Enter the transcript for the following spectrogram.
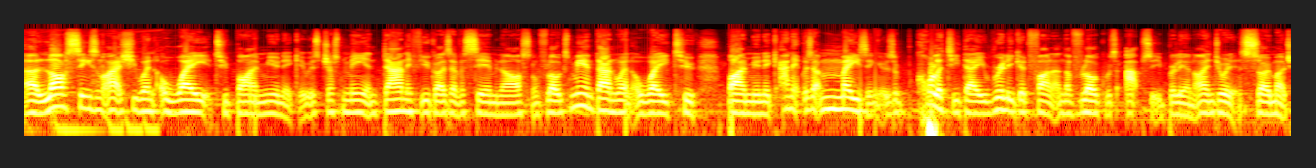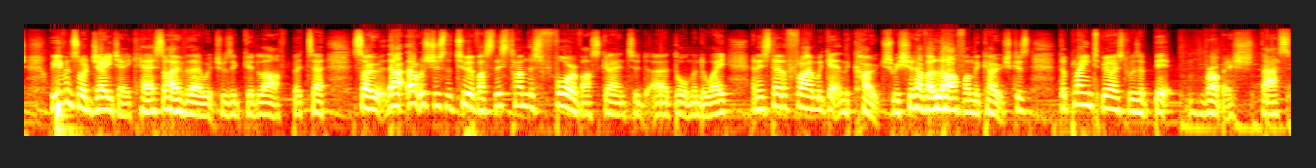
uh, last season I actually went away to Bayern Munich. It was just me and Dan. If you guys ever see him in Arsenal vlogs, me and Dan went away to Bayern Munich, and it was amazing. It was a quality day, really good fun, and the vlog was absolutely brilliant. I enjoyed it so much. We even saw JJ KSI over there, which was a good laugh. But uh, so that that was just the two of us. This time there's four of us going to uh, Dortmund away, and instead of flying, we're getting the coach. We should have a laugh on the coach because the plane, to be honest, was a bit rubbish. That's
